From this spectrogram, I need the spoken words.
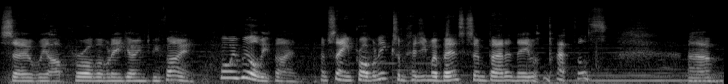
so we are probably going to be fine. Well, we will be fine. I'm saying probably because I'm hedging my bets because I'm bad at naval battles. Um,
